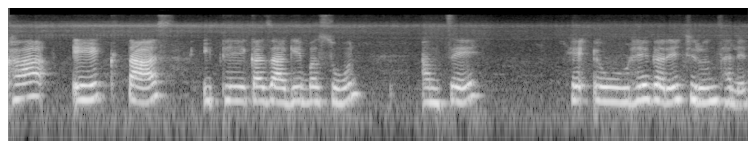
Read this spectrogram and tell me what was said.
अख्खा एक तास इथे एका जागी बसून आमचे हे एवढे गरे चिरून झालेत.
